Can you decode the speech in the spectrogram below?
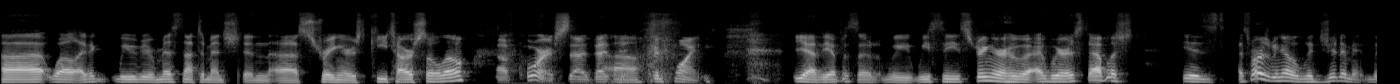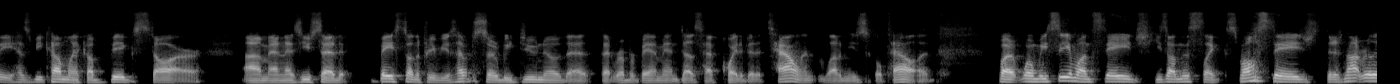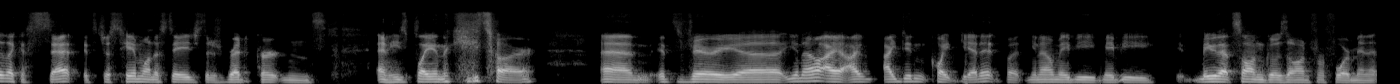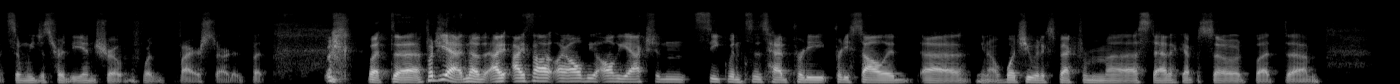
Uh well i think we would be remiss not to mention uh stringer's guitar solo. Of course. Uh, that Uh, good point yeah the episode we we see stringer who uh, we're established is as far as we know legitimately has become like a big star. Um and as you said based on the previous episode we do know that that rubber band man does have quite a bit of talent a lot of musical talent. But when we see him on stage he's on this like small stage. There's not really like a set. It's just him on a stage. There's red curtains and he's playing the guitar and it's very uh you know I, I i didn't quite get it but you know maybe maybe maybe that song goes on for four minutes and we just heard the intro before the fire started but but uh but yeah no i i thought like all the all the action sequences had pretty pretty solid uh you know what you would expect from a static episode but um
